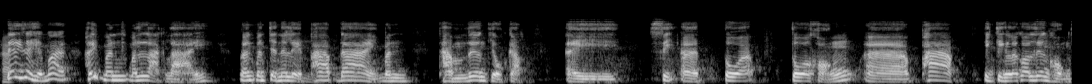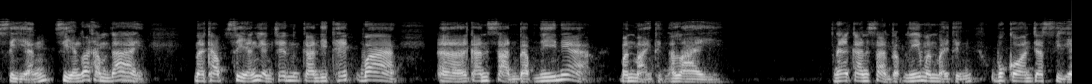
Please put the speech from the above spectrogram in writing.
ครับได้จะเห็นว่าเฮ้ยมันมันหลากหลาย มันมันเจเนเรตภาพได้ มันทำเรื่องเกี่ยวกับไอสิเอ่อตัวตัวของเอ่อภาพจริง ๆ แล้วก็เรื่องของเสียงเสียงก็ทำได้ นะครับเสียงอย่างเช่นการดีเทคว่าเอ่อการสั่นแบบนี้เนี่ยมันหมายถึงอะไรนะการสั่นแบบนี้มันหมายถึงอุปกรณ์จะเสีย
